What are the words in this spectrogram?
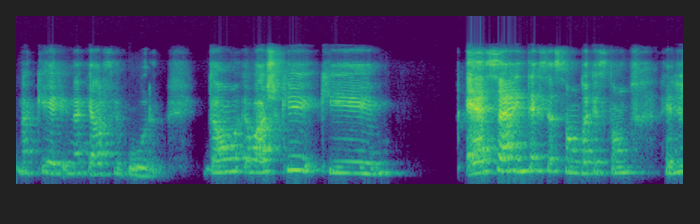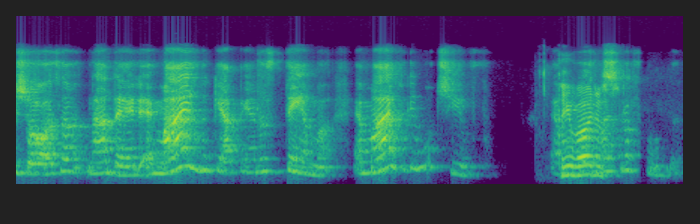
naquele, naquela figura. Então, eu acho que, que essa é a interseção da questão religiosa na Adélia. É mais do que apenas tema, é mais do que motivo. É Tem vários. Mais profunda.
